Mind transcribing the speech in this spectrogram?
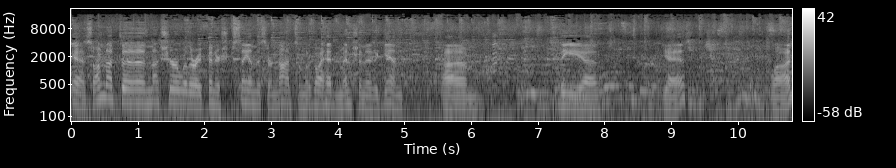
yeah, so I'm not uh, not sure whether I finished saying this or not. So I'm going to go ahead and mention it again. Um, the uh, yes. What?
